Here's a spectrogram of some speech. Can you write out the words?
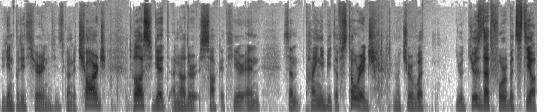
You can put it here and it's gonna charge. Plus you get another socket here and some tiny bit of storage. I'm not sure what you'd use that for, but still,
